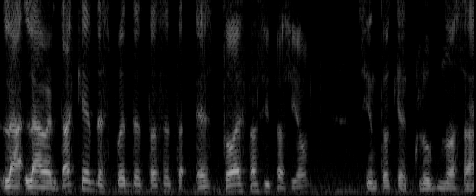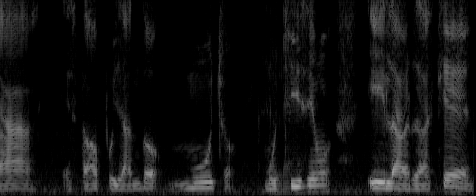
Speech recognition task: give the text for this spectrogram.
La, la, verdad que después de toda esta, toda esta situación, siento que el club nos ha estado apoyando mucho, muchísimo, y la verdad que,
